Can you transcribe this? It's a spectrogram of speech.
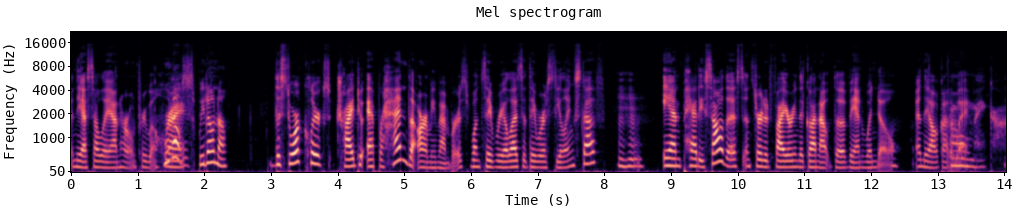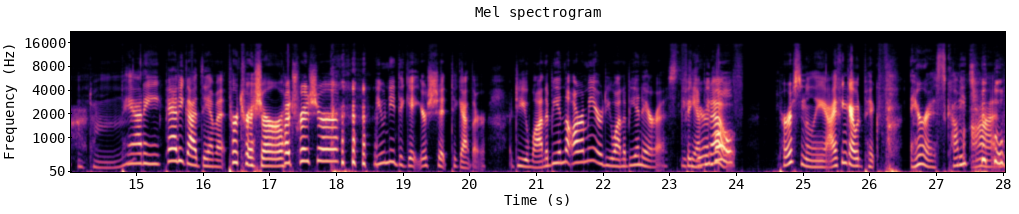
in the SLA on her own free will. Who Right. knows? We don't know. The store clerks tried to apprehend the army members once they realized that they were stealing stuff. Mm-hmm. And Patty saw this and started firing the gun out the van window, and they all got Oh away. Oh my god. Hmm. Patty. Patty, goddammit. Patricia. Patricia, you need to get your shit together. Do you want to be in the army or do you want to be an heiress? You Figure can't be it out. both. Personally, I think I would pick heiress. Come Me on.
